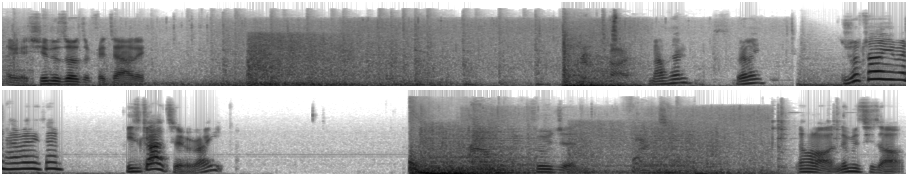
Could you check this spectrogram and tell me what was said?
Okay, she deserves a fatality. Nothing? Really? Does Reptile even have anything? He's got to, right? Fujin. Hold on, let me see something.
